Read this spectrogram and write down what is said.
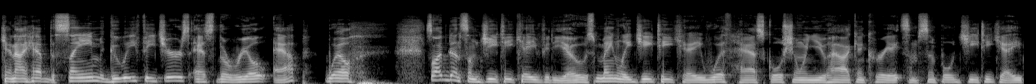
Can I have the same GUI features as the real app? Well, so I've done some GTK videos, mainly GTK with Haskell, showing you how I can create some simple GTK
